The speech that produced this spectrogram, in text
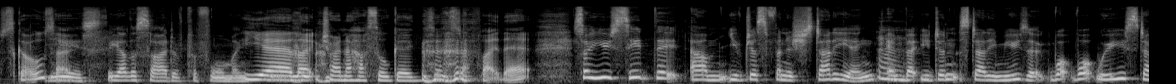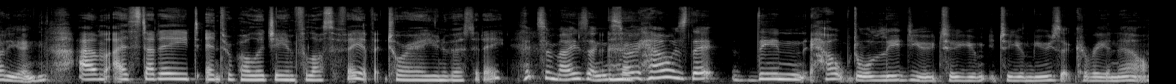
school. So Yes, the other side of performing. yeah, like trying to hustle gigs and stuff like that. So you said that um, you've just finished studying, Mm. and but you didn't study music. What what were you studying? Um, I studied anthropology and philosophy at Victoria University. That's amazing. So how has that then helped or led you to your to your music career now?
